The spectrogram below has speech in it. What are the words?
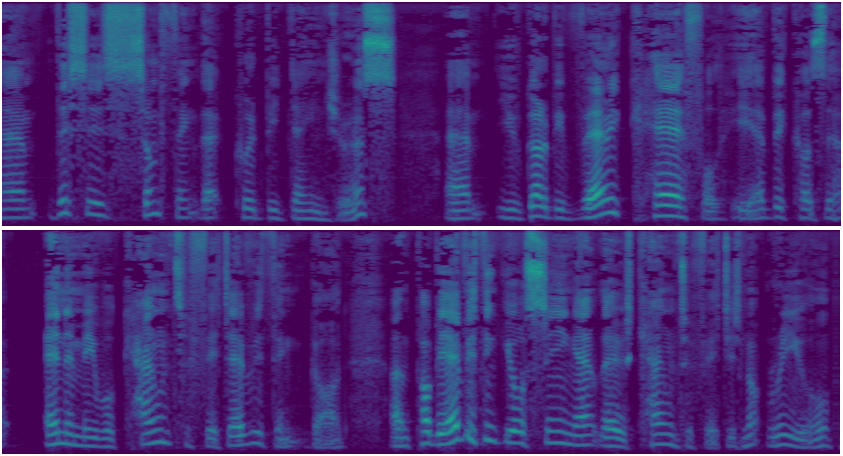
um, this is something that could be dangerous. Um, you've got to be very careful here because the enemy will counterfeit everything, God. And probably everything you're seeing out there is counterfeit, it's not real.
